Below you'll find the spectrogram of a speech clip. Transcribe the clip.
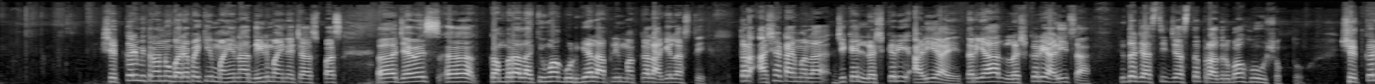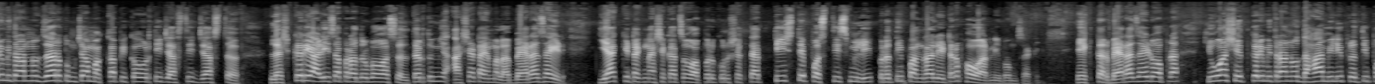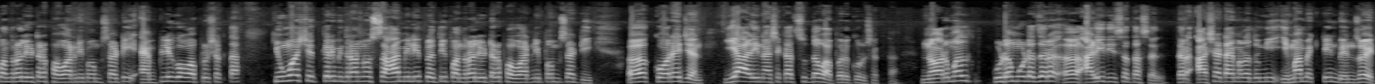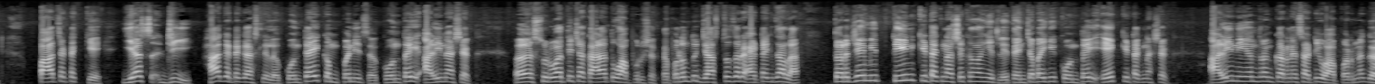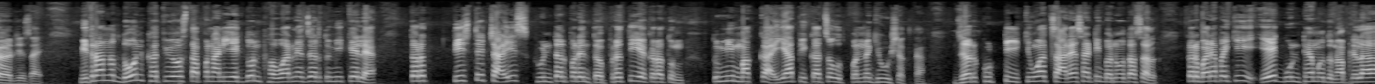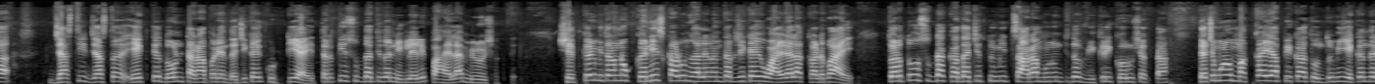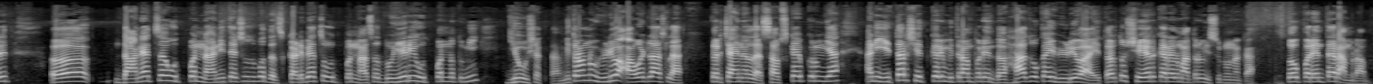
शेतकरी मित्रांनो बऱ्यापैकी महिना दीड महिन्याच्या आसपास ज्यावेळेस कंबराला किंवा गुडघ्याला आपली मक्का लागेल असते तर अशा टायमाला जी काही लष्करी आळी आहे तर या लष्करी आळीचा तिथं जास्तीत जास्त प्रादुर्भाव होऊ शकतो. शेतकरी मित्रांनो जर तुमच्या मक्का पिकावरती जास्तीत जास्त लष्करी आळीचा प्रादुर्भाव असेल तर तुम्ही अशा टायमाला बॅराझाईड या कीटकनाशकाचा वापर करू शकता. तीस ते पस्तीस मिली प्रति पंधरा लिटर फवारणी पंपसाठी. एकतर बॅराझाईड वापरा किंवा शेतकरी मित्रांनो दहा मिली प्रति पंधरा लिटर फवारणी पंपसाठी ॲम्प्लिगो वापरू शकता किंवा शेतकरी मित्रांनो सहा मिली प्रति पंधरा लिटर फवारणी पंपसाठी कॉरेजन कोरेजन या अळीनाशकात सुद्धा वापर करू शकता. नॉर्मल कुडमुडं जर आळी दिसत असेल तर अशा टायमाला तुम्ही इमामेक्टिन बेन्झोएट पाच टक्के. यस जी हा घटक असलेलं कोणत्याही कंपनीचं कोणतंही अळीनाशक सुरुवातीच्या काळात वापरू शकता. परंतु जास्त जर अटॅक झाला तर जे मी तीन कीटकनाशकं सांगितले त्यांच्यापैकी कोणतंही एक कीटकनाशक आळी नियंत्रण करण्यासाठी वापरणं गरजेचं आहे. मित्रांनो दोन खत व्यवस्थापन आणि एक दोन फवारण्या जर तुम्ही केल्या तर तीस ते चाळीस क्विंटलपर्यंत प्रति एकरातून तुम्ही मक्का या पिकाचं उत्पन्न घेऊ शकता. जर कुट्टी किंवा चाऱ्यासाठी बनवत असाल तर बऱ्यापैकी एक गुंठ्यामधून आपल्याला जास्तीत जास्त एक ते दोन टनापर्यंत जी काही कुट्टी आहे तर ती सुद्धा तिथं निघलेली पाहायला मिळू शकते. शेतकरी मित्रांनो कणीस काढून झाल्यानंतर जे काही वाळलेला कडबा आहे तर तो सुद्धा कदाचित तुम्ही चारा म्हणून तिथं विक्री करू शकता. त्याच्यामुळं मक्का या पिकातून तुम्ही एकंदरीत दाण्याचं उत्पन्न आणि त्याच्यासोबतच कडब्याचं उत्पन्न असं दुहेरी उत्पन्न तुम्ही घेऊ शकता. मित्रांनो व्हिडिओ आवडला असला तर चॅनलला सबस्क्राईब करून घ्या आणि इतर शेतकरी मित्रांपर्यंत हा जो काही व्हिडिओ आहे तर तो शेअर करायला मात्र विसरू नका. तोपर्यंत रामराम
